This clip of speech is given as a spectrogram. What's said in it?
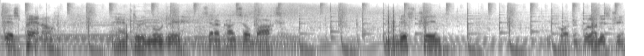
this panel, I have to remove the center console box and this trim before I can pull out this trim.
